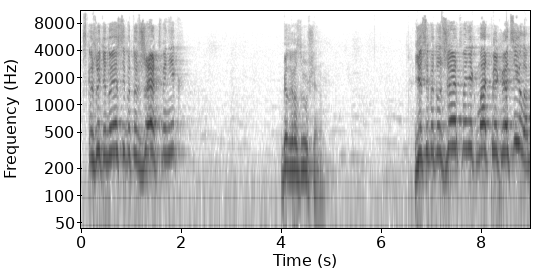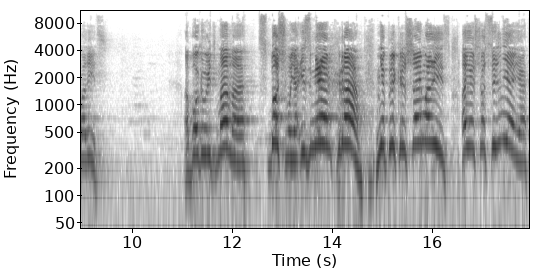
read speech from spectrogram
Скажите, но если бы тот жертвенник был разрушен, если бы тот жертвенник мать прекратила молиться, а Бог говорит, мама, дочь моя, измерь храм, не прекращай молиться, а еще сильнее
